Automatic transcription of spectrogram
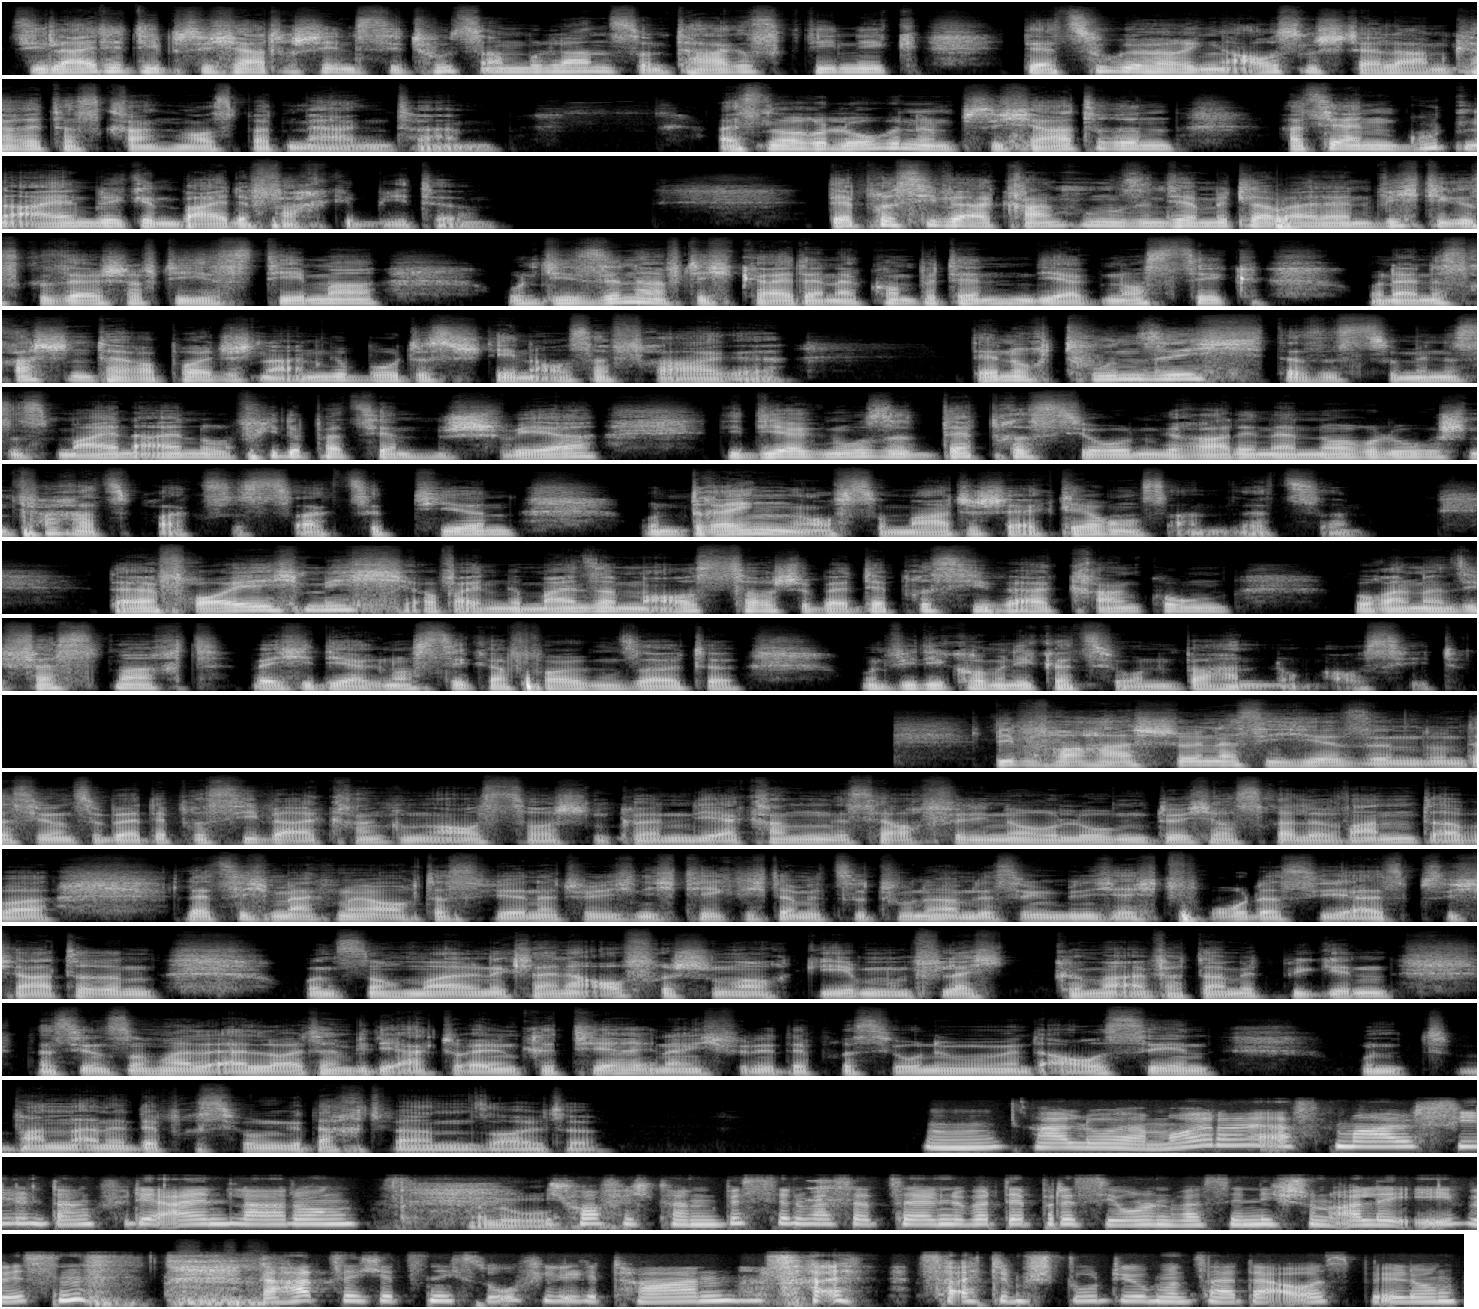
Sie leitet die psychiatrische Institutsambulanz und Tagesklinik der zugehörigen Außenstelle am Caritas Krankenhaus Bad Mergentheim. Als Neurologin und Psychiaterin hat sie einen guten Einblick in beide Fachgebiete. Depressive Erkrankungen sind ja mittlerweile ein wichtiges gesellschaftliches Thema und die Sinnhaftigkeit einer kompetenten Diagnostik und eines raschen therapeutischen Angebotes stehen außer Frage. Dennoch tun sich, das ist zumindest mein Eindruck, viele Patienten schwer, die Diagnose Depression gerade in der neurologischen Facharztpraxis zu akzeptieren und drängen auf somatische Erklärungsansätze. Daher freue ich mich auf einen gemeinsamen Austausch über depressive Erkrankungen, woran man sie festmacht, welche Diagnostik erfolgen sollte und wie die Kommunikation und Behandlung aussieht. Liebe Frau Haas, schön, dass Sie hier sind und dass wir uns über depressive Erkrankungen austauschen können. Die Erkrankung ist ja auch für die Neurologen durchaus relevant, aber letztlich merkt man ja auch, dass wir natürlich nicht täglich damit zu tun haben. Deswegen bin ich echt froh, dass Sie als Psychiaterin uns nochmal eine kleine Auffrischung auch geben. Und vielleicht können wir einfach damit beginnen, dass Sie uns nochmal erläutern, wie die aktuellen Kriterien eigentlich für eine Depression im Moment aussehen und wann eine Depression gedacht werden sollte. Mhm. Hallo, Herr Meurer, erstmal. Vielen Dank für die Einladung. Hallo. Ich hoffe, ich kann ein bisschen was erzählen über Depressionen, was Sie nicht schon alle eh wissen. Da hat sich jetzt nicht so viel getan seit, seit dem Studium und seit der Ausbildung.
